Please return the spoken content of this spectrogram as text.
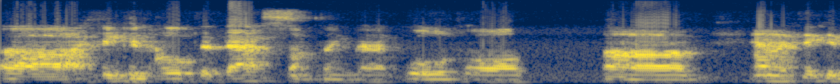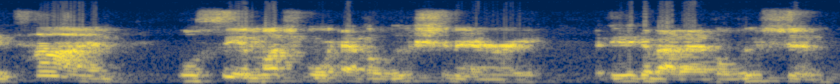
uh, I think and hope that that's something that will evolve. Um, and I think in time, we'll see a much more evolutionary, if you think about evolution,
